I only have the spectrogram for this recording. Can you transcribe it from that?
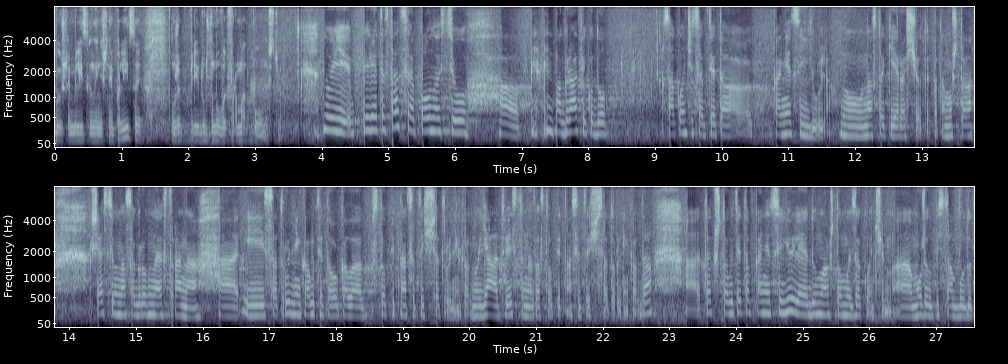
бывшей милиции, нынешней полиции уже перейдут в новый формат полностью? Ну и переаттестация полностью а, по графику до закончится где-то конец июля. Ну, у нас такие расчеты, потому что, к счастью, у нас огромная страна, а, и сотрудников где-то около 115 тысяч сотрудников. Ну, я ответственна за 115 тысяч сотрудников, да. А, Так что где-то в конец июля, я думаю, что мы закончим. А, Может быть, там будут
